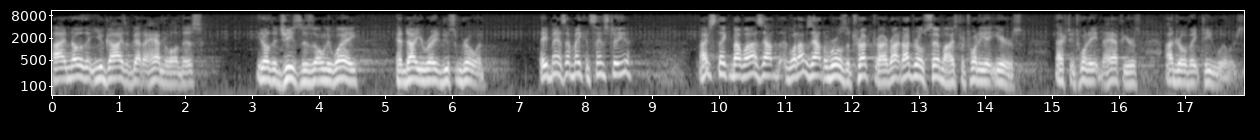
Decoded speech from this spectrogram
I know that you guys have got a handle on this. You know that Jesus is the only way, and now you're ready to do some growing. Amen. Is that making sense to you? I just think about when I was out when I was out in the world as a truck driver. I, I drove semis for 28 years, actually 28 and a half years. I drove 18 wheelers.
